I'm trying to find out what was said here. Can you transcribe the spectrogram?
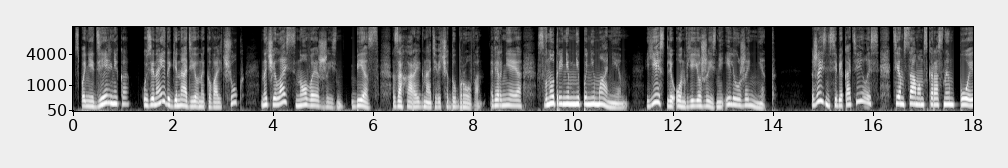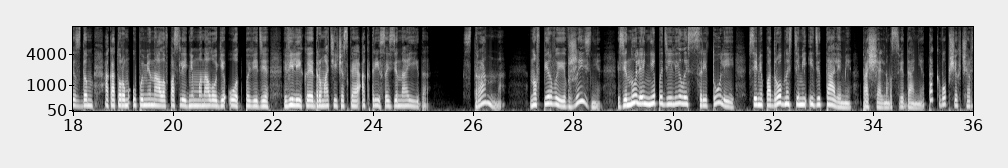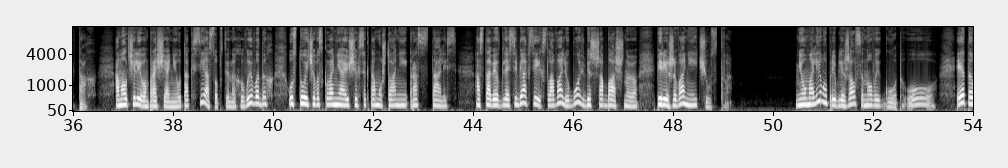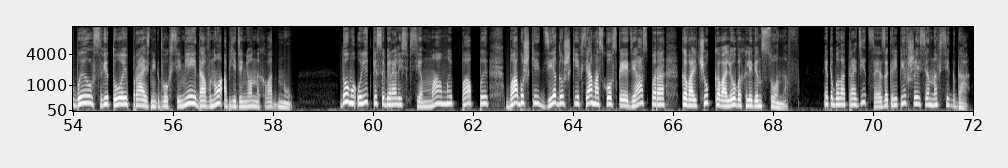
С понедельника у Зинаиды Геннадьевны Ковальчук началась новая жизнь без Захара Игнатьевича Дуброва. Вернее, с внутренним непониманием, есть ли он в ее жизни или уже нет. Жизнь себе катилась тем самым скоростным поездом, о котором упоминала в последнем монологе отповеди великая драматическая актриса Зинаида. Странно, но впервые в жизни Зинуля не поделилась с Ритулей всеми подробностями и деталями прощального свидания, так в общих чертах о молчаливом прощании у такси, о собственных выводах, устойчиво склоняющихся к тому, что они расстались, оставив для себя все их слова любовь бесшабашную, переживания и чувства. Неумолимо приближался Новый год. О, это был святой праздник двух семей, давно объединенных в одну. Дома у Ритки собирались все мамы, папы, бабушки, дедушки, вся московская диаспора Ковальчук-Ковалевых-Левинсонов. Это была традиция, закрепившаяся навсегда.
